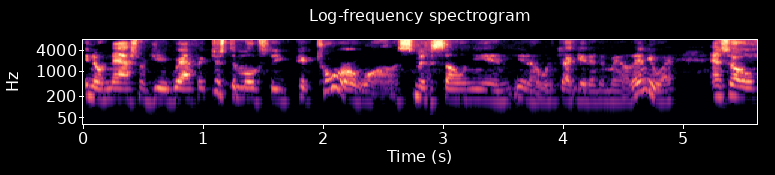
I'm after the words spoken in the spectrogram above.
you know, National Geographic, just the mostly pictorial ones, Smithsonian, you know, which I get in the mail anyway. And so,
